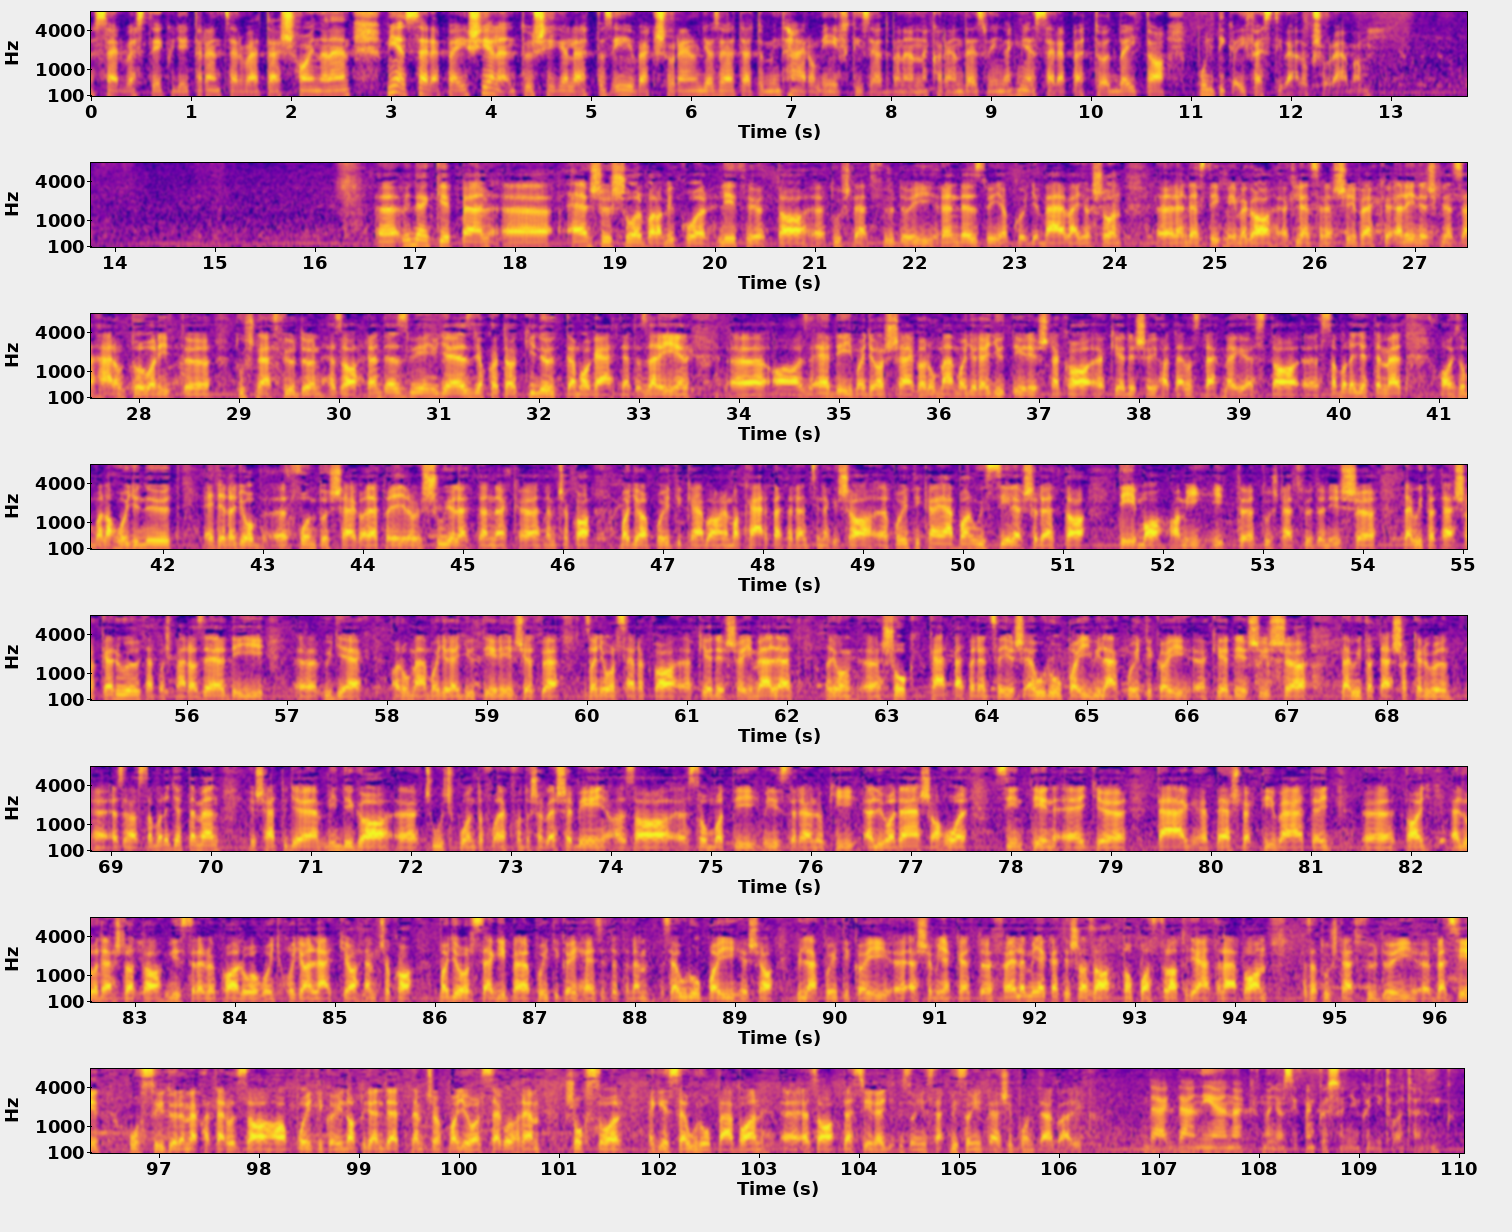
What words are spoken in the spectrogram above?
szervezték, ugye itt a rendszerváltás hajnalán. Milyen szerepe és jelentősége lett az évek során, ugye az eltelt több mint három évtizedben ennek a rendezvénynek, milyen szerepet tölt be itt a politikai fesztiválok sorában? Mindenképpen elsősorban, amikor létrejött a Tusnádfürdői rendezvény, akkor ugye bálványoson rendezték még meg a 90-es évek elején, és 93-tól van itt Tusnádfürdőn ez a rendezvény. Ugye ez gyakorlatilag kinőtte magát, tehát az elején az erdélyi magyarság, a román-magyar együttélésnek a kérdései határozták meg ezt a szabad egyetemet, azonban ahogy nőtt, egyre nagyobb fontossága lett, vagy egyre nagyobb súlya lett ennek nem csak a magyar politikában, hanem a Kárpát-medencének is a politikájában. Úgy szélesedett a téma, ami itt Tusnádfürdőn is bevitatásra kerül, tehát most már az erdélyi ügyek, a román-magyar együttélés, illetve az anyországnak a kérdései mellett nagyon sok kárpát-medencei és európai világpolitikai kérdés is bevitatásra kerül ezen a Szabad Egyetemen, és hát ugye mindig a csúcspont, a legfontosabb esemény az a szombati miniszterelnöki előadás, ahol szintén egy tág perspektívát, egy nagy előadást ad a miniszterelnök arról, hogy hogyan látja nem csak a magyarországi belpolitikai helyzetet, hanem az európai és a világpolitikai eseményeket, fejleményeket, és az a tapasztalat, hogy általában ez a tusnádfürdői beszéd hosszú időre meghatározza a politikai napirendet, nem csak Magyarországon, hanem sokszor egész Európában ez a beszéd egy viszonyítási ponttá válik. Deák Dánielnek nagyon szépen köszönjük, hogy itt volt velünk.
